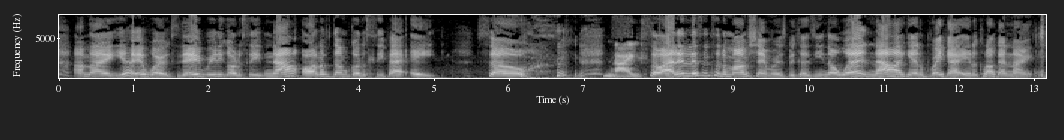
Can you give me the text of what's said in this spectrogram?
I'm like, yeah, it works. They really go to sleep now. All of them go to sleep at eight. So, Nice. so I didn't listen to the mom shamers because you know what? Now I get a break at eight o'clock at night.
